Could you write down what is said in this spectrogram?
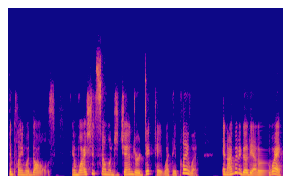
than playing with dolls. And why should someone's gender dictate what they play with? And I'm going to go the other way.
